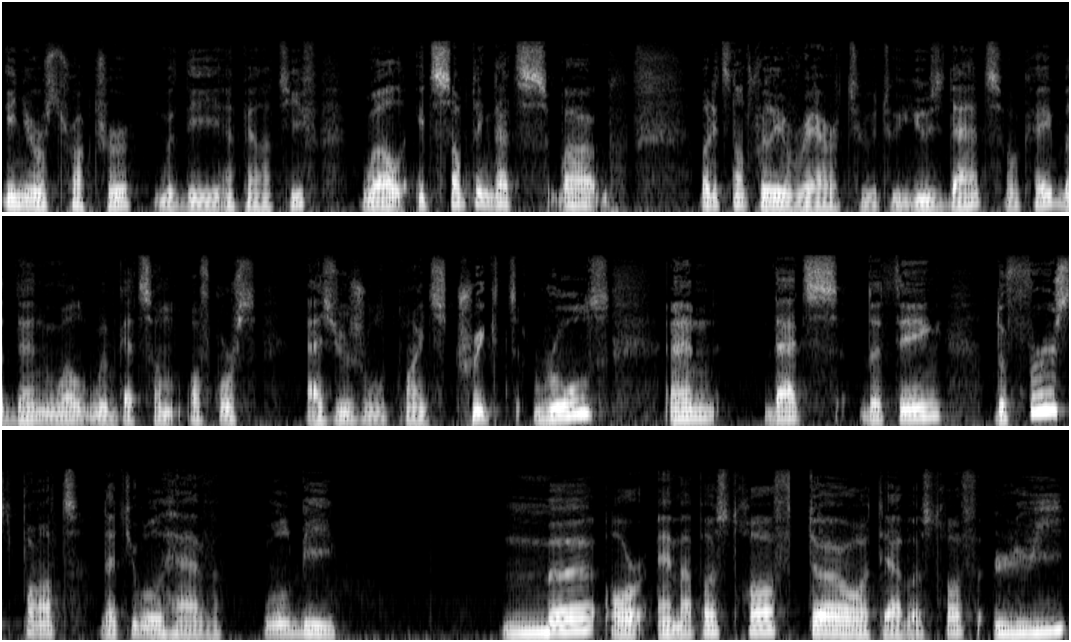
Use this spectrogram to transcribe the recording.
in your structure with the imperative? Well, it's something that's uh, well, it's not really rare to to use that, okay? But then, well, we've got some, of course, as usual, quite strict rules, and that's the thing. The first part that you will have will be me or m apostrophe, te or t apostrophe, lui,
